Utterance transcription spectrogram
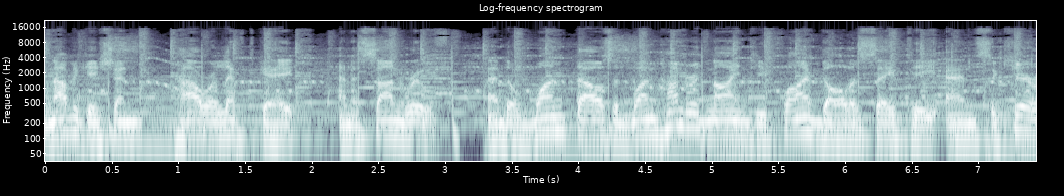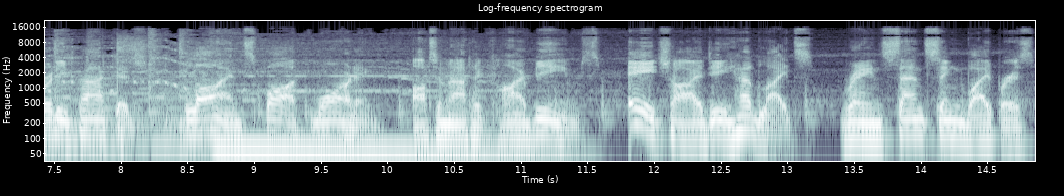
navigation, power liftgate, and a sunroof, and a $1,195 safety and security package, blind spot warning, automatic high beams, HID headlights, rain-sensing wipers,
